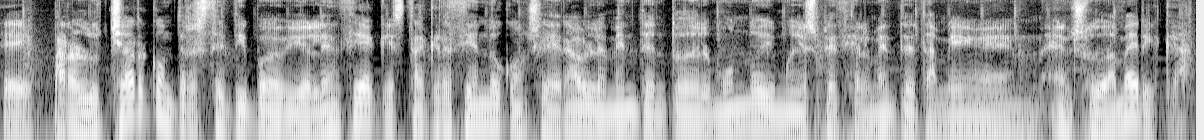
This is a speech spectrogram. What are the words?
eh, para luchar contra este tipo de violencia que está creciendo considerablemente en todo el mundo y muy especialmente también en, en Sudamérica.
